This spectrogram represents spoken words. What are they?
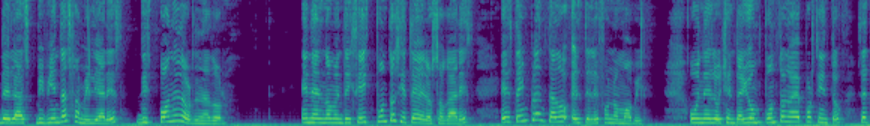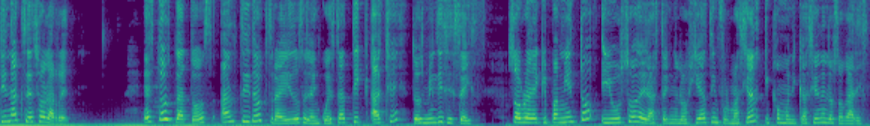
de las viviendas familiares dispone de ordenador. En el 96.7% de los hogares está implantado el teléfono móvil, o en el 81.9% se tiene acceso a la red. Estos datos han sido extraídos de la encuesta TIC-H 2016 sobre el equipamiento y uso de las tecnologías de información y comunicación en los hogares,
